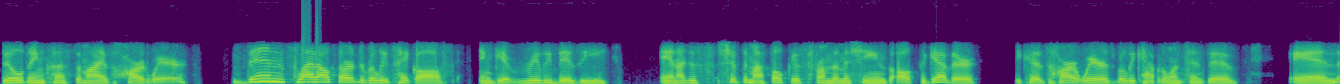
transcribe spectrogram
building customized hardware. Then Flat Out started to really take off and get really busy, and I just shifted my focus from the machines altogether because hardware is really capital intensive, and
